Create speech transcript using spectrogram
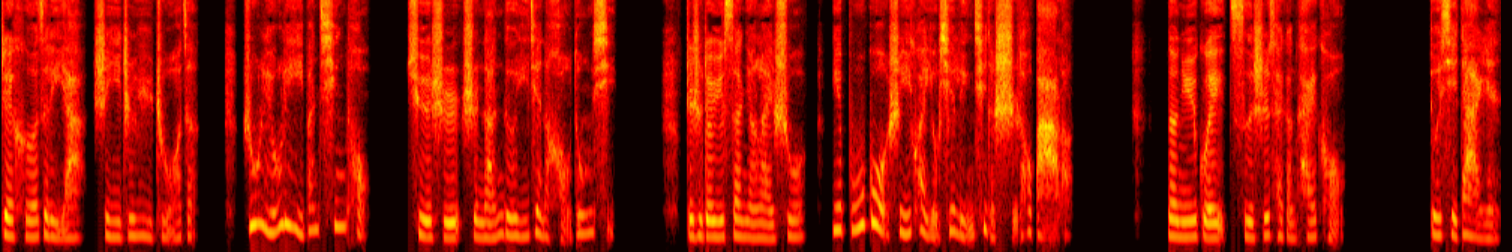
这盒子里呀，是一只玉镯子，如琉璃一般清透，确实是难得一见的好东西。只是对于三娘来说，也不过是一块有些灵气的石头罢了。那女鬼此时才敢开口。多谢大人，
